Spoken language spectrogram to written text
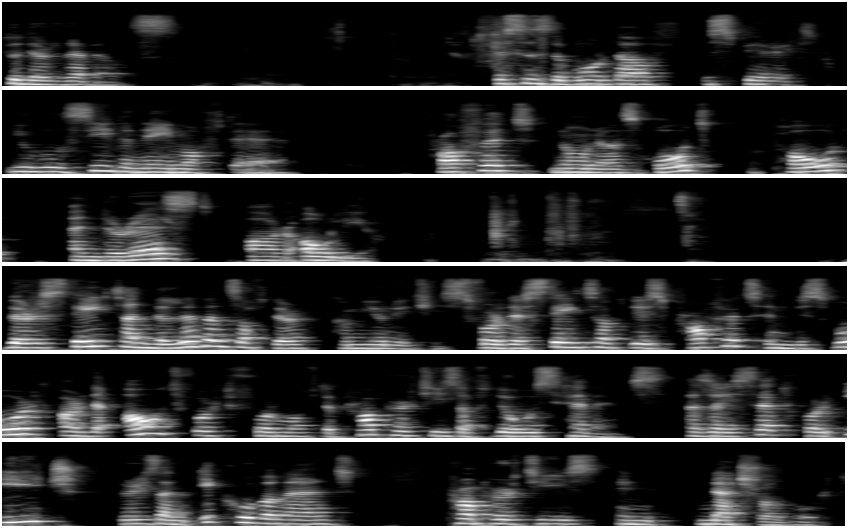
to the levels. This is the word of the spirit. You will see the name of the prophet known as Hod, Paul, and the rest are Awliya. Their states and the levels of their communities. For the states of these prophets in this world are the outward form of the properties of those heavens. As I said, for each, there is an equivalent properties in natural world.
